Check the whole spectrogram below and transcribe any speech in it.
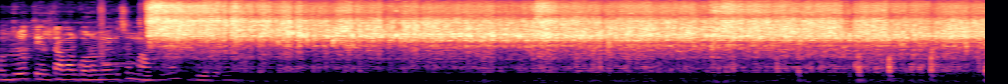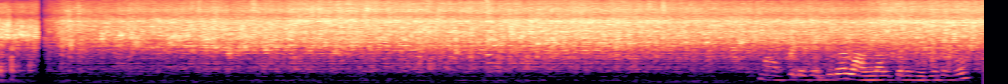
বন্ধুরা, তেলটা আমার গরম হয়ে গেছে, মাছগুলো দিয়ে দেবো। মাছগুলো বন্ধুরা লাল লাল করে ভেজে নেব।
